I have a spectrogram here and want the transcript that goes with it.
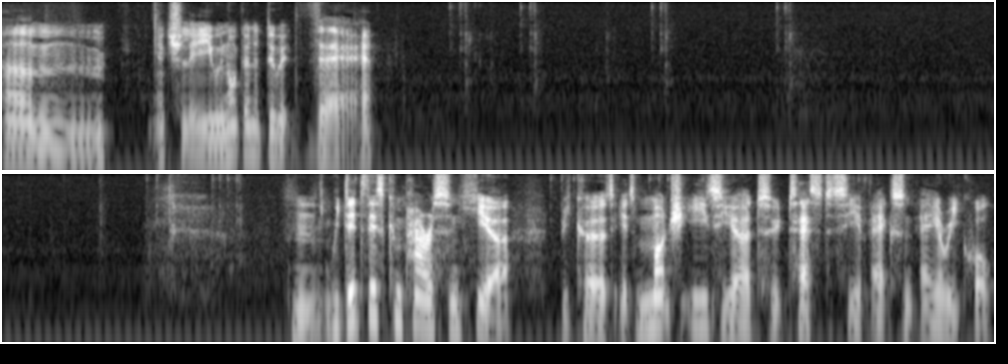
um, actually, we're not going to do it there. Hmm. We did this comparison here because it's much easier to test to see if x and a are equal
